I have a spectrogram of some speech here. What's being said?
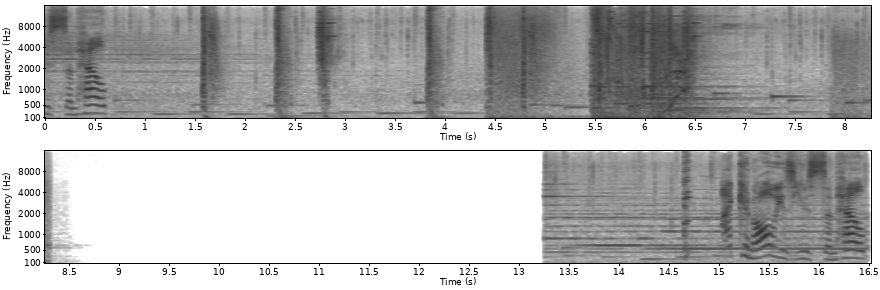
Use some help. I can always use some help.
